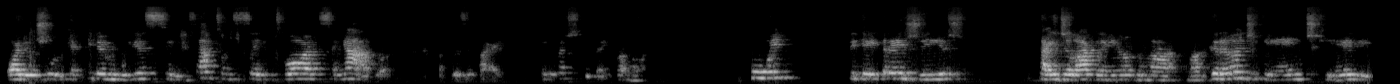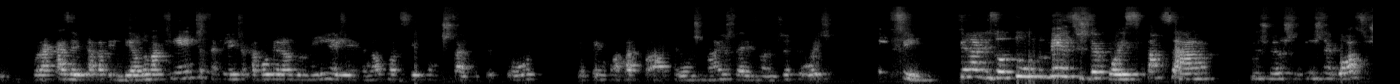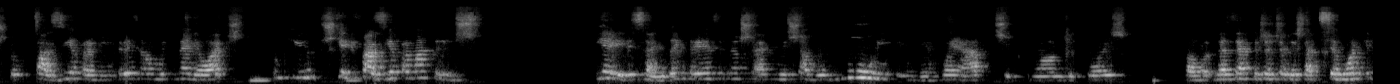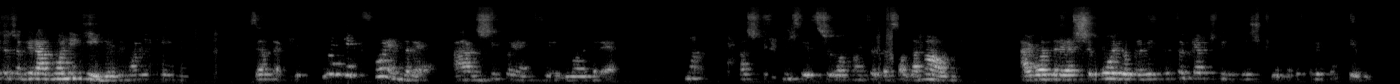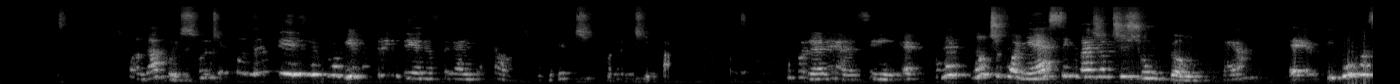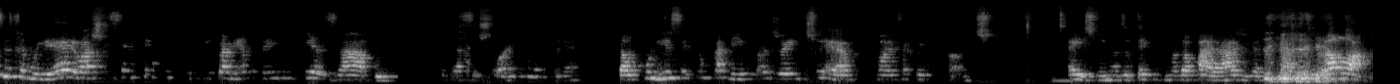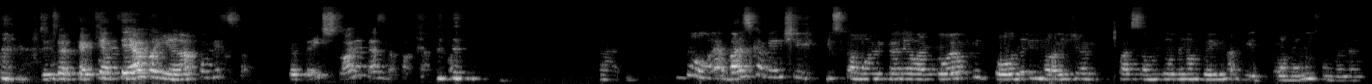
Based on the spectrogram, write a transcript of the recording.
Olha, eu juro que aquilo eu engoli assim, sabe você engole sem água? A coisa vai. Ele faz tudo bem com a mão. Fui, fiquei três dias, saí de lá ganhando uma, uma grande cliente que ele, por acaso, ele estava atendendo uma cliente, essa cliente acabou virando minha e ele não conseguiu conquistar essa pessoa. Eu tenho contato com ela até hoje, mais de 10 anos depois. Enfim, finalizou tudo, meses depois se passaram, e os meus os negócios que eu fazia para a minha empresa eram muito melhores do que os que ele fazia para a matriz. E aí ele saiu da empresa e meu chefe me chamou muito envergonhado, tipo, um ano depois, nessa época eu já tinha deixado de ser Mônica, já tinha virado Moniquinha. Eu Moniquinha, senta aqui. Mas o que foi, André? Ah, gente conhece o André. Não, acho que não sei se chegou a conhecer o pessoal da Malva. Aí o André chegou, olhou para mim e disse: Eu quero te pedir desculpa. Eu falei: Por quê? Mandar isso, eu tinha que mandar ele para ouvir para aprender. Eu falei: Aí, tá ótimo. Mulher, né? Assim, é, não te conhecem, mas já te julgam, né? É, e por você ser mulher, eu acho que sempre tem um julgamento bem pesado nessa história toda, né? Então, por isso é que o caminho para a gente é mais acreditante. É isso, meninas, eu tenho que mandar parar de verdade. Vamos lá. A gente vai ficar aqui até amanhã conversando. Eu tenho história dessa Então, é basicamente isso que a Mônica relatou é o que todas nós já passamos alguma vez na vida, pelo menos uma, né?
